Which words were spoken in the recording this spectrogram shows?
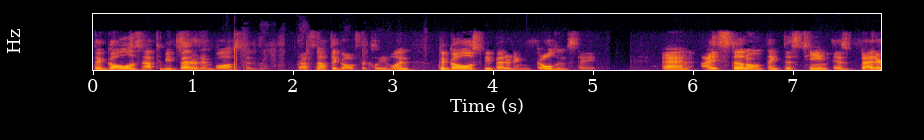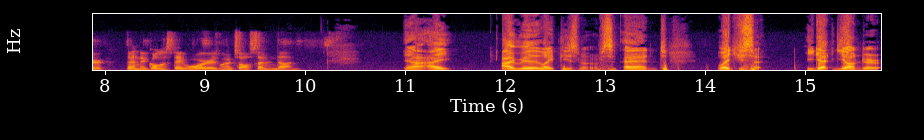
the goal is not to be better than Boston. That's not the goal for Cleveland. The goal is to be better than Golden State. And I still don't think this team is better than the Golden State Warriors when it's all said and done. Yeah, I I really like these moves, and like you said, you get younger.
